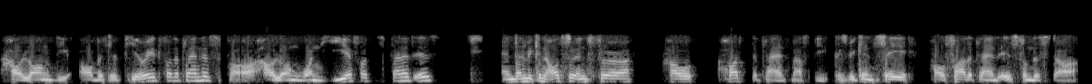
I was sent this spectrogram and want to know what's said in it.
how long the orbital period for the planet is, or how long one year for this planet is. And then we can also infer how hot the planet must be, because we can say how far the planet is from the star.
